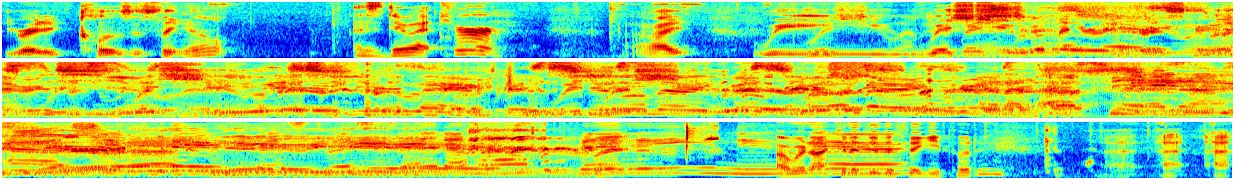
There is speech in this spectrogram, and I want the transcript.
you ready to close this thing out? Let's do it. Sure. All right. We wish you, a Merry Christmas. We wish you a Merry Christmas. Wish you a Merry Christmas. And a happy New Year. Are we not going to do the figgy pudding? I,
